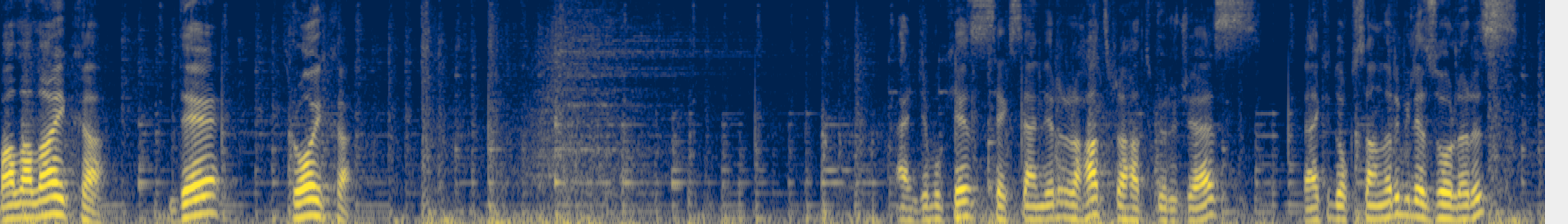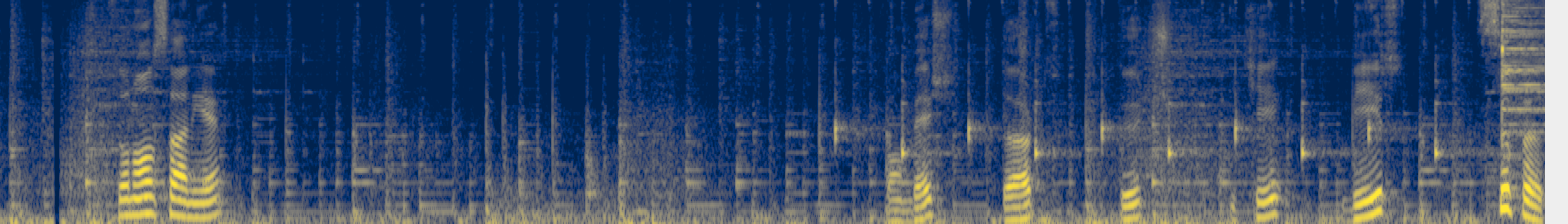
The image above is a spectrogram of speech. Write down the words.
Balalayka D. Troika Bence bu kez 80'leri rahat rahat göreceğiz. Belki 90'ları bile zorlarız. Son 10 saniye. Son 5, 4, 3, 2, 1, 0.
